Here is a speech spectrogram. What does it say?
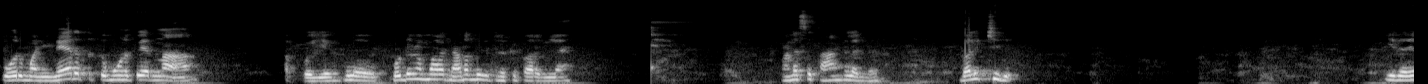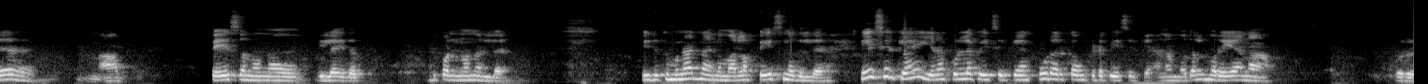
ஒரு மணி நேரத்துக்கு மூணு பேர்னா அப்போ எவ்வளோ கொடூரமாக நடந்துகிட்டு இருக்கு பாருங்களேன். மனசு தாங்கலைங்க. வலிக்குது. இதை நான் பேசணும்னோ இல்லை இதை இது பண்ணணும்னு இல்லை. இதுக்கு முன்னாடி நான் இந்த மாதிரிலாம் பேசினதில்லை பேசியிருக்கேன் எனக்குள்ளே பேசியிருக்கேன் கூட இருக்கவங்க கிட்ட பேசியிருக்கேன். ஆனால் முதல் முறையாக நான் ஒரு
